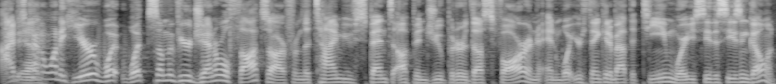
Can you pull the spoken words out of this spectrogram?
I just yeah. kind of want to hear what what some of your general thoughts are from the time you've spent up in Jupiter thus far and, and what you're thinking about the team, where you see the season going.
